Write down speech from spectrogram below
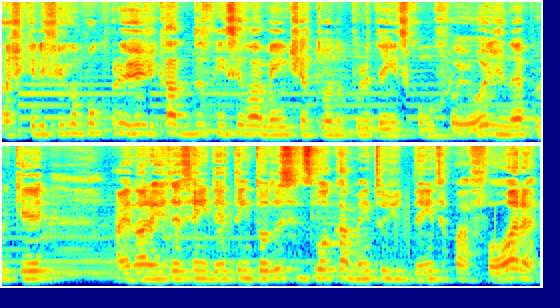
acho que ele fica um pouco prejudicado defensivamente atuando por dentro como foi hoje, né? Porque aí na hora de defender tem todo esse deslocamento de dentro para fora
